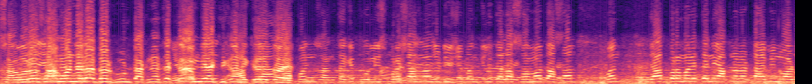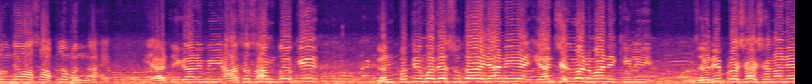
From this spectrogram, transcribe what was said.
सर्वसामान्याला दडपून टाकण्याचं काम या ठिकाणी करत आहेत. आपण सांगता की पोलीस प्रशासनाचं डीजे बंद केलं त्याला सहमत असाल पण त्याप्रमाणे त्यांनी आपल्याला टायमिंग वाढवून द्यावा असं आपलं म्हणणं आहे. या ठिकाणी मी असं सांगतो की गणपतीमध्ये सुद्धा याने यांचीच मनमानी केली. जरी प्रशासनाने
